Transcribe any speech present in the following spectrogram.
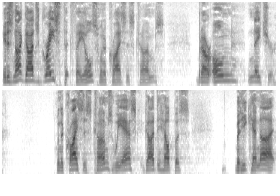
it is not God's grace that fails when a crisis comes, but our own nature. When the crisis comes, we ask God to help us, but He cannot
